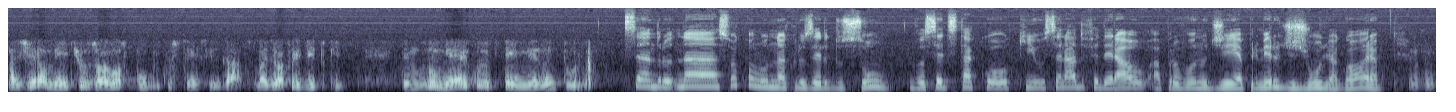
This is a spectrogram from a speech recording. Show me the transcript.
Mas geralmente os órgãos públicos têm esses dados. Mas eu acredito que temos numéricos o que tem mesmo é entulho. Sandro, na sua coluna Cruzeiro do Sul, você destacou que o Senado Federal aprovou no dia 1 de julho, agora, uhum.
